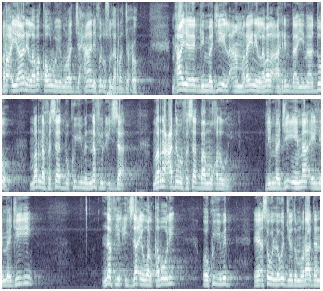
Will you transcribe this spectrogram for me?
ra'yaani laba qowl weeye murajaxaani fi lusuul rajaxo. Maxaa yeelay limajii'i lamrayni labada arrin baa yimaado marna fasaad buu ku yimid nafyu lijzaa marna cadamu fasaad baa muuqda wey limajii'ihima ay limajii'i nafyi اlijzaa'i wاlqabuuli oo ku yimid isagoo looga jeedo muraadan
